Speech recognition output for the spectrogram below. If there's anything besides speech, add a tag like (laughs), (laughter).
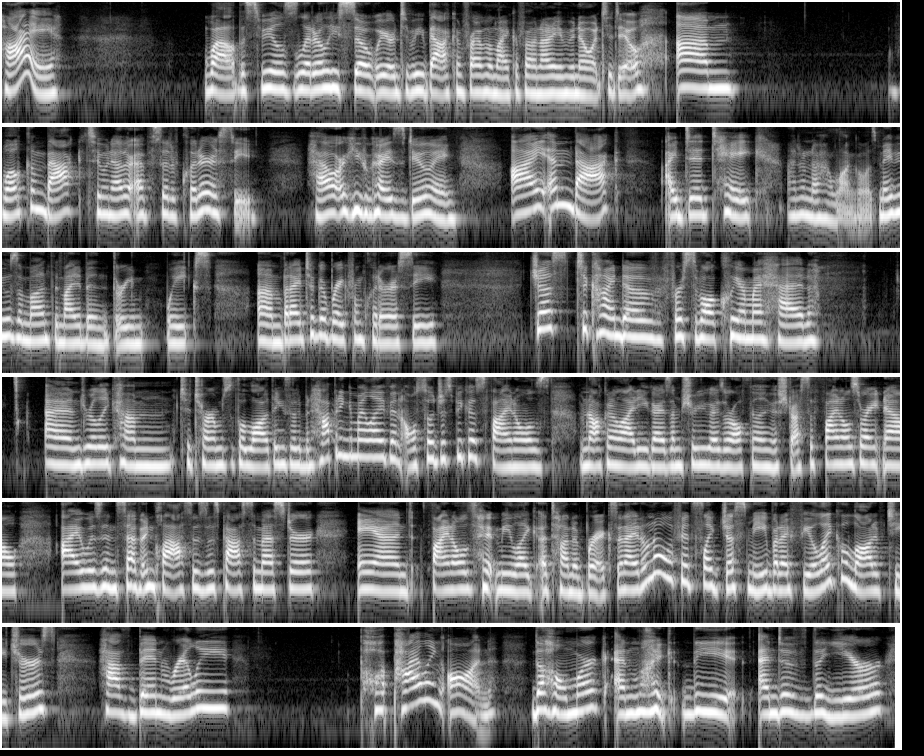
Hi. Wow, this feels literally so weird to be back in front of a microphone. I don't even know what to do. Um, welcome back to another episode of Cliteracy. How are you guys doing? I am back. I did take, I don't know how long it was. Maybe it was a month. It might have been three weeks. Um, but I took a break from Cliteracy just to kind of, first of all, clear my head and really come to terms with a lot of things that have been happening in my life. And also just because finals i'm not going to lie to you guys i'm sure you guys are all feeling the stress of finals right now. I was in (laughs) seven classes this past semester and finals hit me like a ton of bricks. And i don't know if it's like just me but i feel like a lot of teachers have been really p- piling on the homework and like the end of the year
